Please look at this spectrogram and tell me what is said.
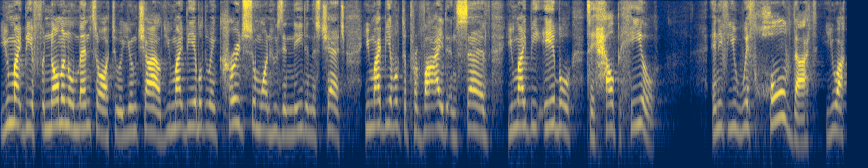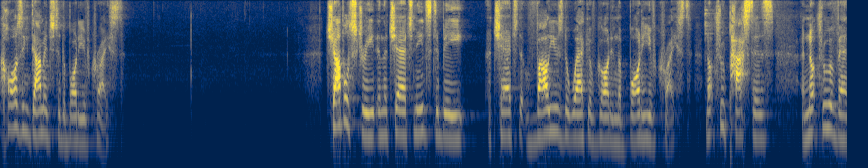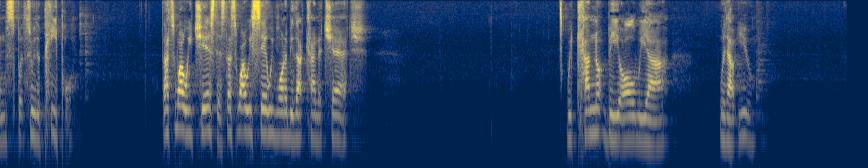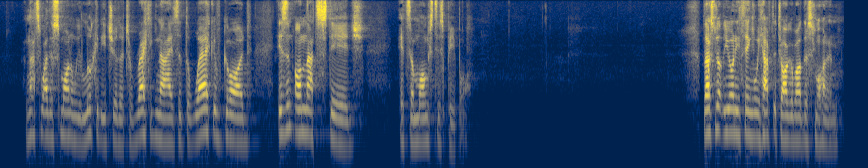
You might be a phenomenal mentor to a young child. You might be able to encourage someone who's in need in this church. You might be able to provide and serve. You might be able to help heal. And if you withhold that, you are causing damage to the body of Christ. Chapel Street in the church needs to be a church that values the work of God in the body of Christ, not through pastors and not through events, but through the people. That's why we chase this. That's why we say we want to be that kind of church. We cannot be all we are without you. And that's why this morning we look at each other to recognize that the work of God isn't on that stage, it's amongst his people. That's not the only thing we have to talk about this morning.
